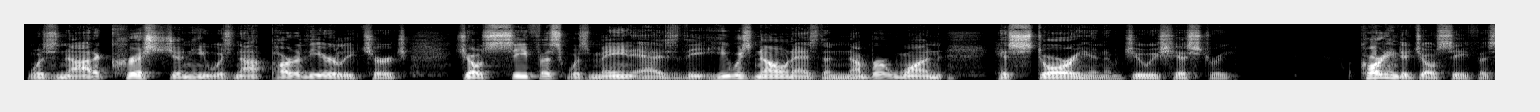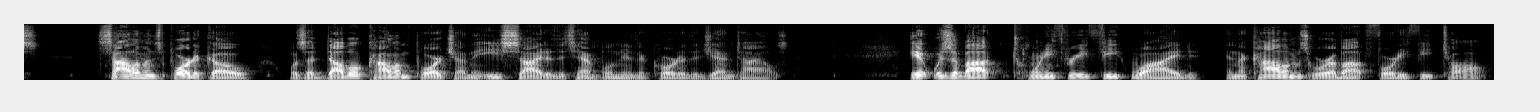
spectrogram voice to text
was not a Christian. He was not part of the early church. Josephus was main as the he was known as the number one historian of Jewish history. According to Josephus, Solomon's portico was a double column porch on the east side of the temple near the court of the Gentiles. It was about 23 feet wide, and the columns were about 40 feet tall.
